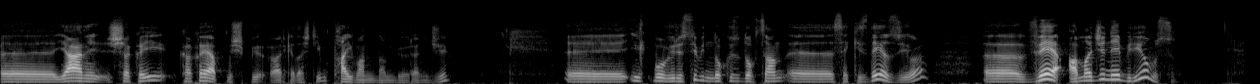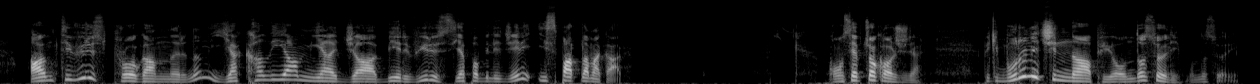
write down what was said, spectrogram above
Ee, yani şakayı kaka yapmış bir arkadaş diyeyim. Tayvan'dan bir öğrenci. Ee, ilk bu virüsü 1998'de yazıyor. Ee, ve amacı ne biliyor musun? Antivirüs programlarının yakalayamayacağı bir virüs yapabileceğini ispatlamak abi. Konsept çok orijinal. Peki bunun için ne yapıyor? Onu da söyleyeyim. Onu da söyleyeyim.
